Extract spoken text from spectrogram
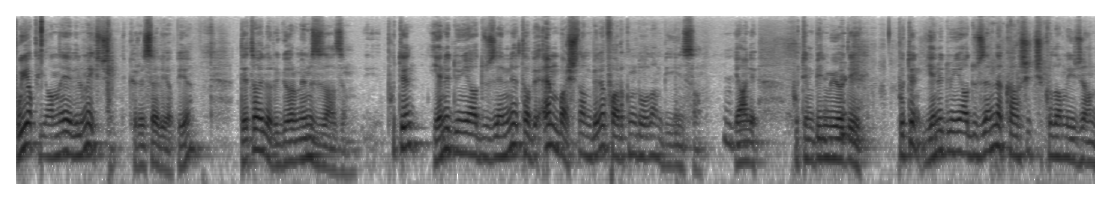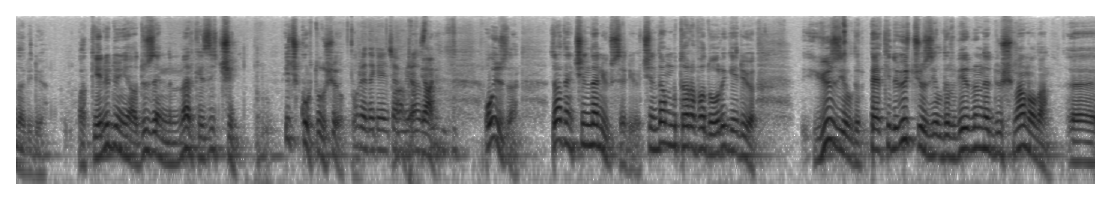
bu yapıyı anlayabilmek için küresel yapıyı detayları görmemiz lazım. Putin yeni dünya düzenini tabii en baştan beri farkında olan bir insan. Yani Putin bilmiyor değil. Putin yeni dünya düzenine karşı çıkılamayacağını da biliyor. Bak yeni dünya düzeninin merkezi Çin. Hiç kurtuluşu yok. Oraya da geleceğim birazdan. Yani o yüzden zaten Çin'den yükseliyor. Çin'den bu tarafa doğru geliyor. 100 yıldır belki de 300 yıldır birbirine düşman olan e,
